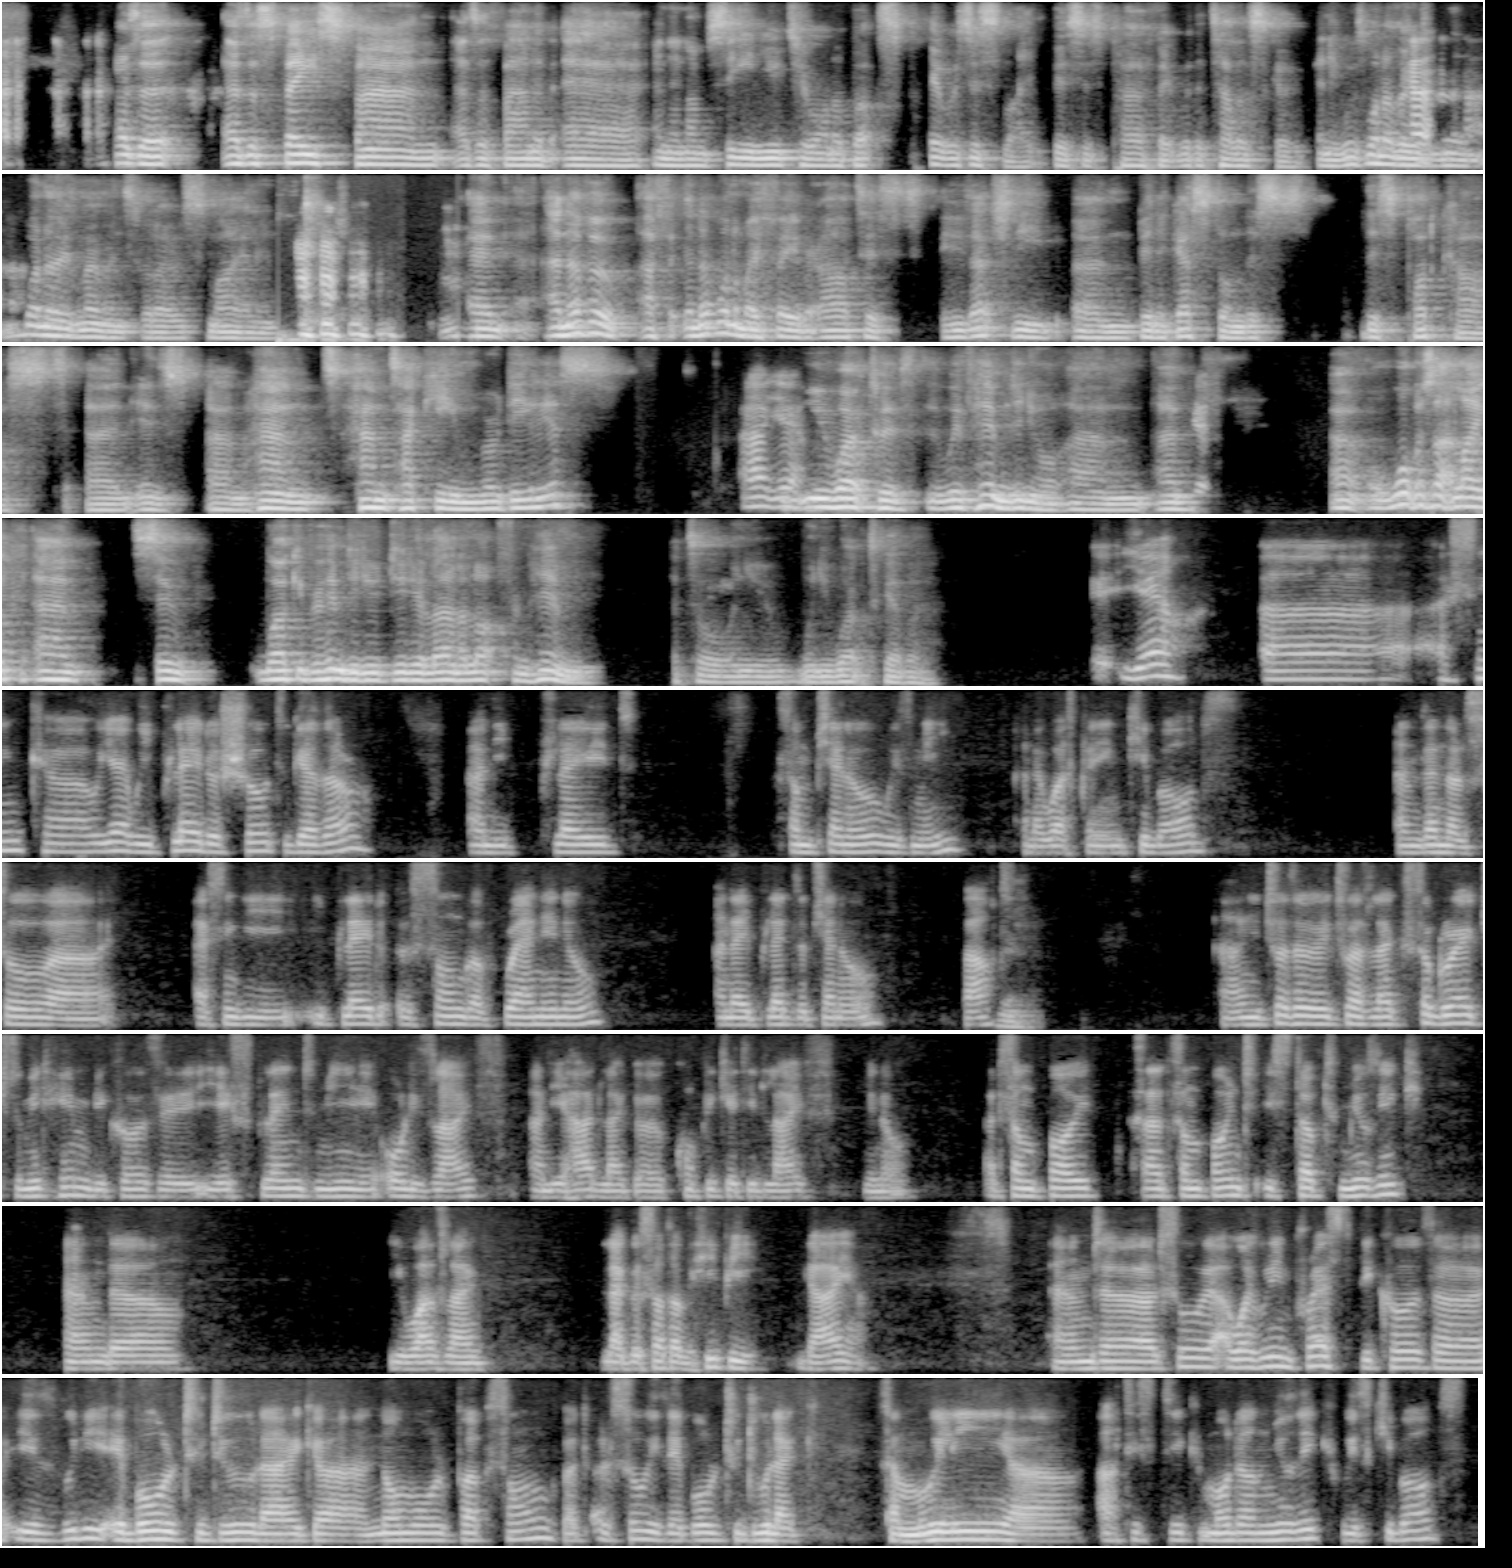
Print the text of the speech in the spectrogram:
as a as a space fan, as a fan of air, and then I'm seeing you two on a bus. It was just like this is perfect with a telescope, and it was one of those one of those moments where I was smiling. and another another one of my favorite artists who's actually um, been a guest on this this podcast uh, is um, Hans Hans Joachim Roedelius. Ah, yeah. You worked with with him, didn't you? Um, um, yes. uh, what was that like? Um, so working for him, did you did you learn a lot from him at all when you when you worked together? Yeah, uh, I think, uh, yeah, we played a show together and he played some piano with me and I was playing keyboards. And then also, uh, I think he, he played a song of Brian Eno and I played the piano part. Yeah. And it was, a, it was like so great to meet him because he explained to me all his life and he had like a complicated life, you know. At some point, at some point he stopped music and uh, he was like like a sort of hippie guy and uh, so I was really impressed because uh, he's really able to do like a normal pop song, but also he's able to do like some really uh, artistic modern music with keyboards,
